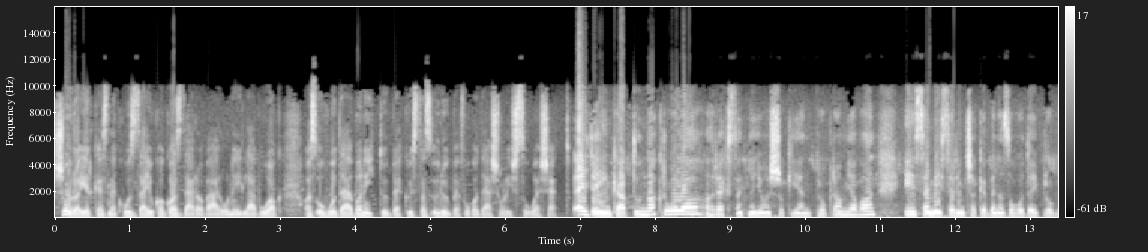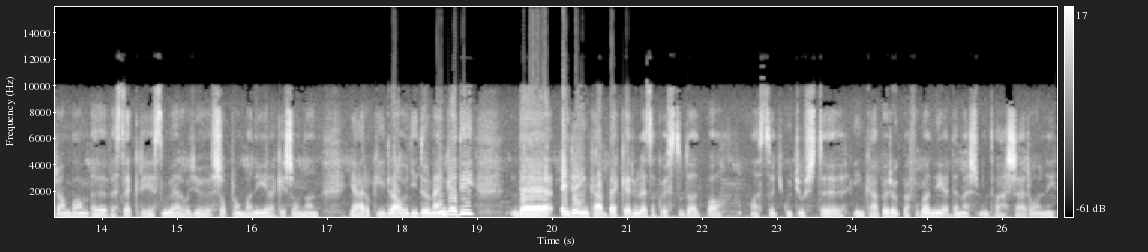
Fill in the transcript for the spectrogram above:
sorra érkeznek hozzájuk a gazdára váró négylábúak. Az óvodában így többek közt az örökbefogadásról is szó esett. Egyre inkább tudnak róla, a Rexnek nagyon sok ilyen programja van. Én személy szerint csak ebben az óvodai programban veszek részt, mivel hogy Sopronban élek, és onnan járok így le, ahogy időm engedi, de egyre inkább bekerül ez a köztudatba azt, hogy kutyust inkább örökbe fogadni érdemes, mint vásárolni.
